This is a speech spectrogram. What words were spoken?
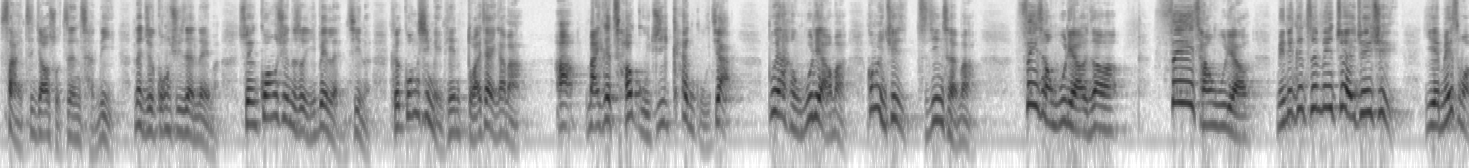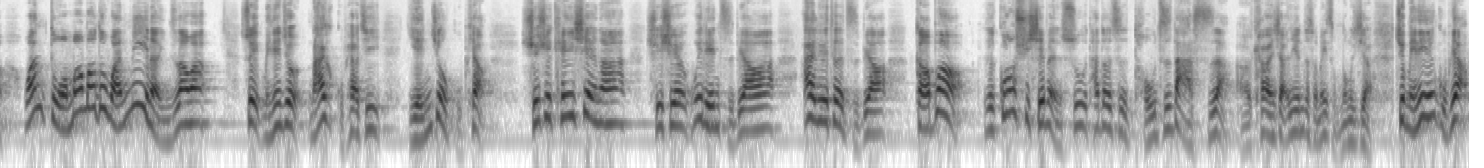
上海证交所真正成立，那就是光绪任内嘛。虽然光绪的时候已经被冷静了，可光绪每天躲在家里干嘛啊？买个炒股机看股价，不然很无聊嘛。光绪去紫禁城嘛，非常无聊，你知道吗？非常无聊，每天跟珍妃追来追去，也没什么玩躲猫猫都玩腻了，你知道吗？所以每天就拿一个股票机研究股票。学学 K 线啊，学学威廉指标啊，艾略特指标，搞不好光绪写本书，他都是投资大师啊！啊，开玩笑，因为那时候没什么东西啊，就每天演股票。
